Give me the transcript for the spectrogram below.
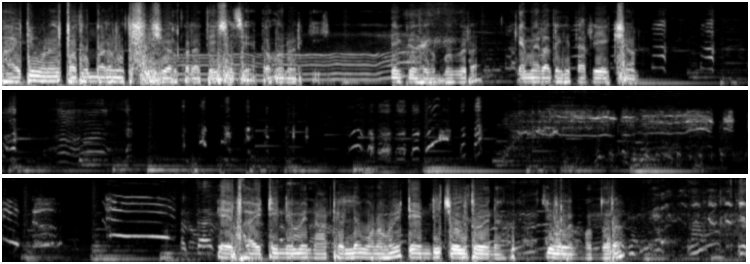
ভাইটি মনে হয় প্রথমবারের মতো ফেসিয়াল করাতে এসেছে তখন আর কি। দেখতে থাকুন বন্ধুরা ক্যামেরা দেখে তার রিয়েকশন এই ভাইটি নেমে না ঠেললে মনে হয় ট্রেনটি চলতোই না। কি বলেন বন্ধুরা? ये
